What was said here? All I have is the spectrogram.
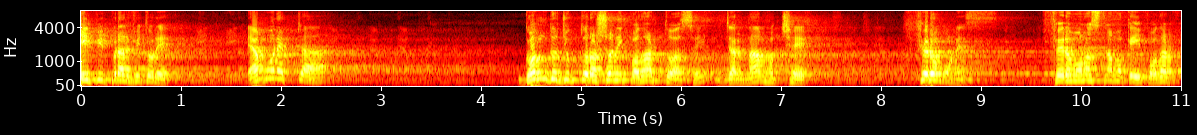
এই পিঁপড়ার ভিতরে এমন একটা গন্ধযুক্ত রাসায়নিক পদার্থ আছে, যার নাম হচ্ছে ফেরোমোনেস। ফেরোমোনস নামক এই পদার্থ,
